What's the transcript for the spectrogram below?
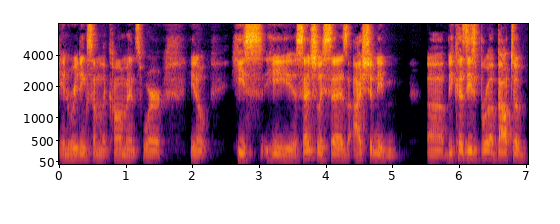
in reading some of the comments where, you know, he's he essentially says I shouldn't even uh, because he's about to,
